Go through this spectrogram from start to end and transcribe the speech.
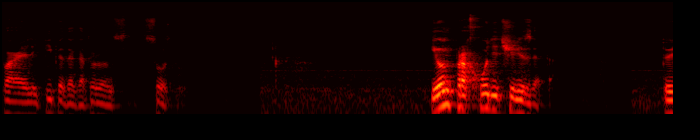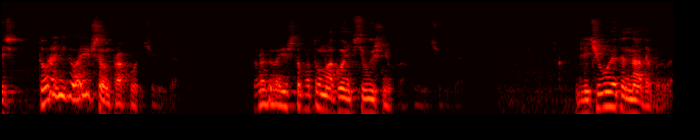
параллелепипеда, который он создал. И он проходит через это. То есть Тора не говорит, что он проходит через это. Тора говорит, что потом огонь Всевышнего проходит через это. Для чего это надо было?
